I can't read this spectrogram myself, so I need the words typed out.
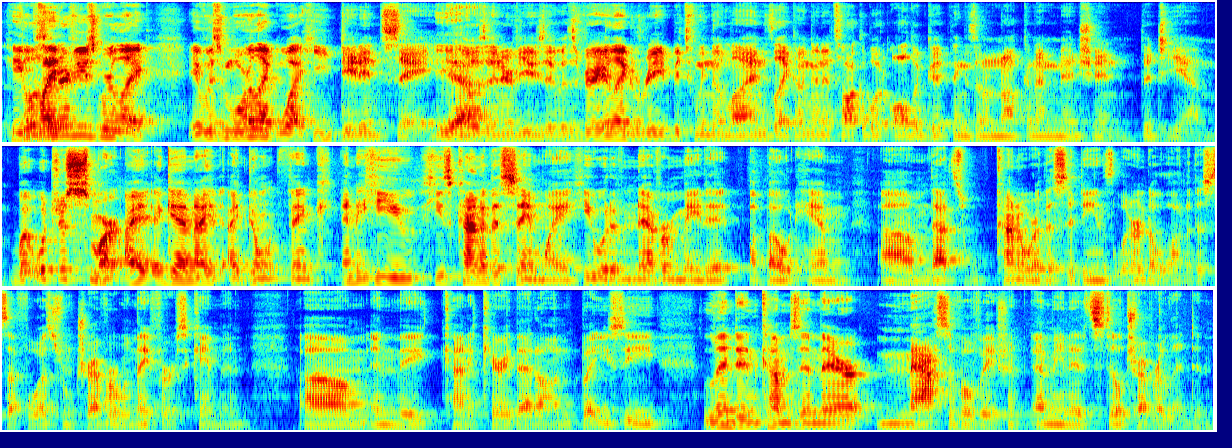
He those played- interviews were like it was more like what he didn't say Yeah. in those interviews. It was very like read between the lines. Like I'm going to talk about all the good things, and I'm not going to mention the GM. But which is smart. I again, I, I don't think, and he he's kind of the same way. He would have never made it about him. Um, that's kind of where the Sedins learned a lot of this stuff was from Trevor when they first came in, um, and they kind of carried that on. But you see, Linden comes in there, massive ovation. I mean, it's still Trevor Linden.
